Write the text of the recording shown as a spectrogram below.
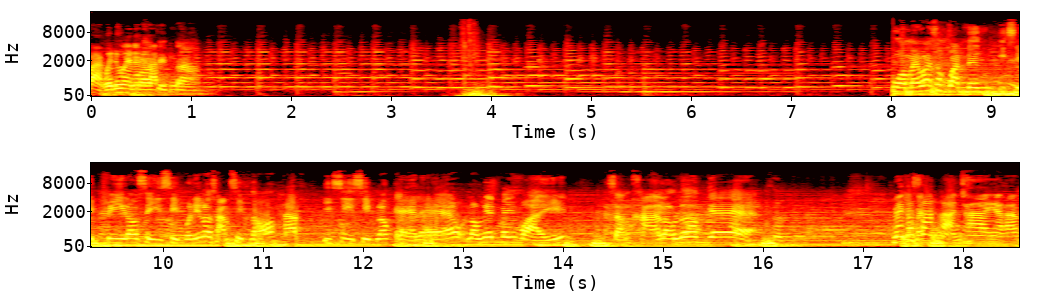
ฝากไว้ด้วยนะรคอรับติดตาม กลัวไหมว่าสักวันหนึ่งอีก 10 ปีเรา 40 วันนี้เรา 30 เนาะครับ อีก 40 เราแก่แล้ว เราเล่นไม่ไหว สังขารเราเริ่มแย่ แม่ก็สร้างหลานชายอะครับ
